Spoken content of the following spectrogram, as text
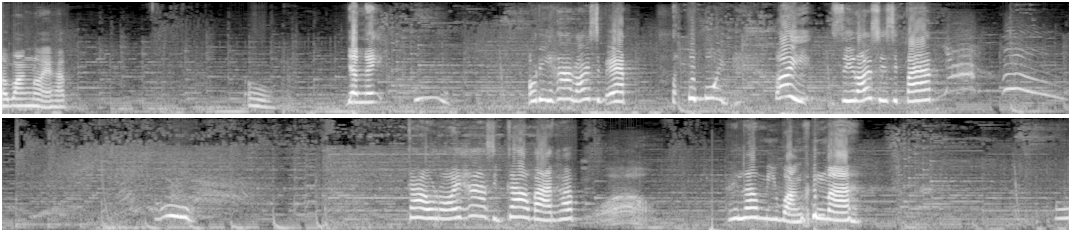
ระวังหน่อยครับ โอ้ยังไง เอาดี 511โอ้ยเฮ้ย 448 959 บาทครับ ว้าวเฮ้ยเริ่มมีหวังขึ้นมาโอ้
